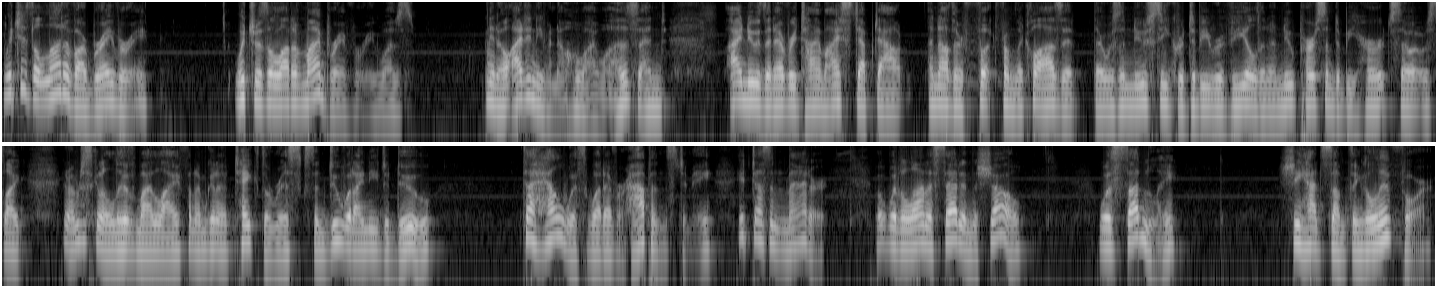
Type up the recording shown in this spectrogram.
Which is a lot of our bravery, which was a lot of my bravery was, you know, I didn't even know who I was. And I knew that every time I stepped out another foot from the closet, there was a new secret to be revealed and a new person to be hurt. So it was like, you know, I'm just going to live my life and I'm going to take the risks and do what I need to do. To hell with whatever happens to me. It doesn't matter. But what Alana said in the show was suddenly she had something to live for.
